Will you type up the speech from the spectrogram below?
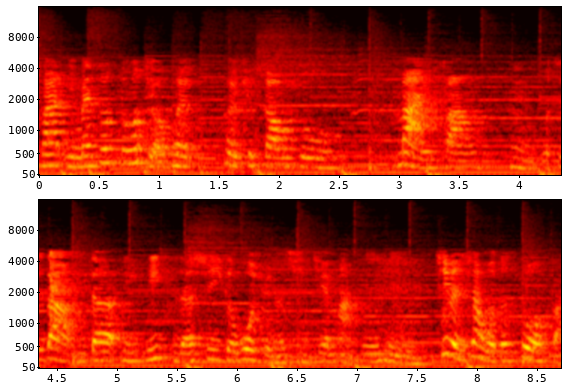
方你们都多久会会去告诉卖方？嗯，我知道你的你你指的是一个斡旋的期间嘛？嗯哼，基本上我的做法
